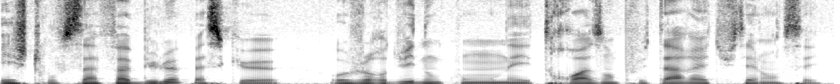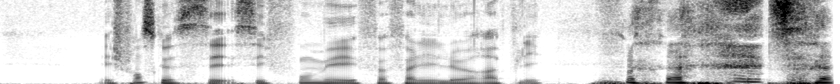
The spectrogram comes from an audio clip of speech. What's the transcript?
Et je trouve ça fabuleux parce que aujourd'hui, donc on est trois ans plus tard et tu t'es lancé. Et je pense que c'est fou, mais il fa- fallait le rappeler. ça,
